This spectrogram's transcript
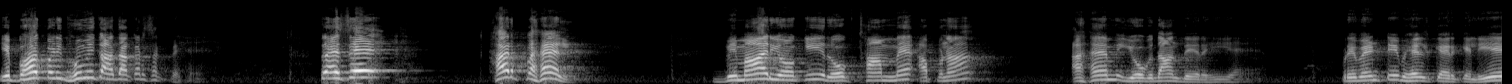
ये बहुत बड़ी भूमिका अदा कर सकते हैं। तो ऐसे हर पहल बीमारियों की रोकथाम में अपना अहम योगदान दे रही है। प्रिवेंटिव हेल्थ केयर के लिए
